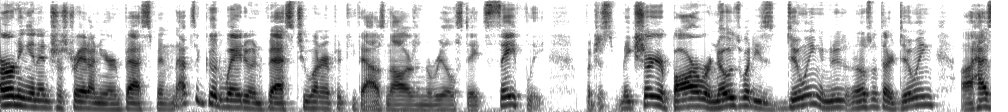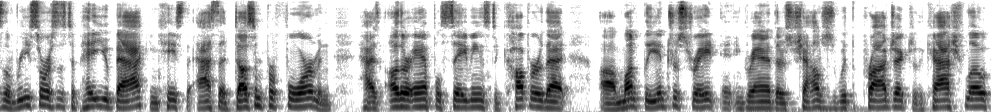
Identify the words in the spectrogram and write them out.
earning an interest rate on your investment that's a good way to invest $250000 into real estate safely but just make sure your borrower knows what he's doing and knows what they're doing, uh, has the resources to pay you back in case the asset doesn't perform, and has other ample savings to cover that uh, monthly interest rate. And granted, there's challenges with the project or the cash flow,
